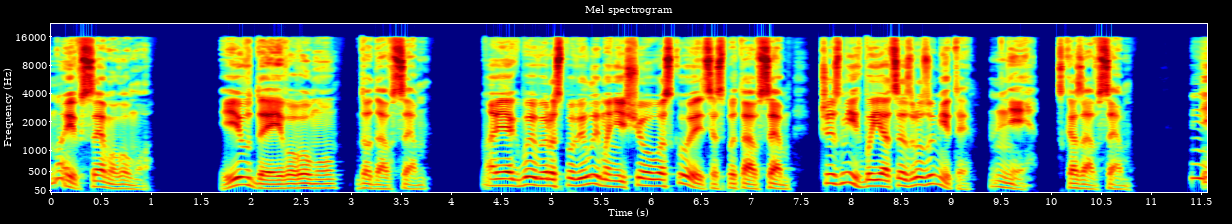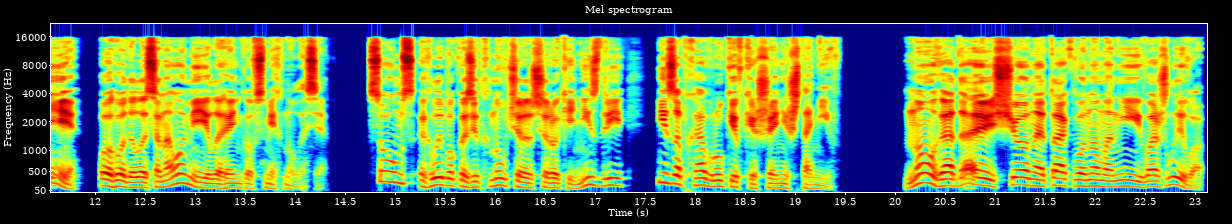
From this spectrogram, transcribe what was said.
ну і в Семовому. І в Дейвовому, додав Сем. А якби ви розповіли мені, що у вас коїться? спитав Сем, чи зміг би я це зрозуміти? Ні, сказав Сем. Ні, погодилася Наомі і легенько всміхнулася. Соумс глибоко зітхнув через широкі ніздрі і запхав руки в кишені штанів. Ну, гадаю, що не так воно мені важливо.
